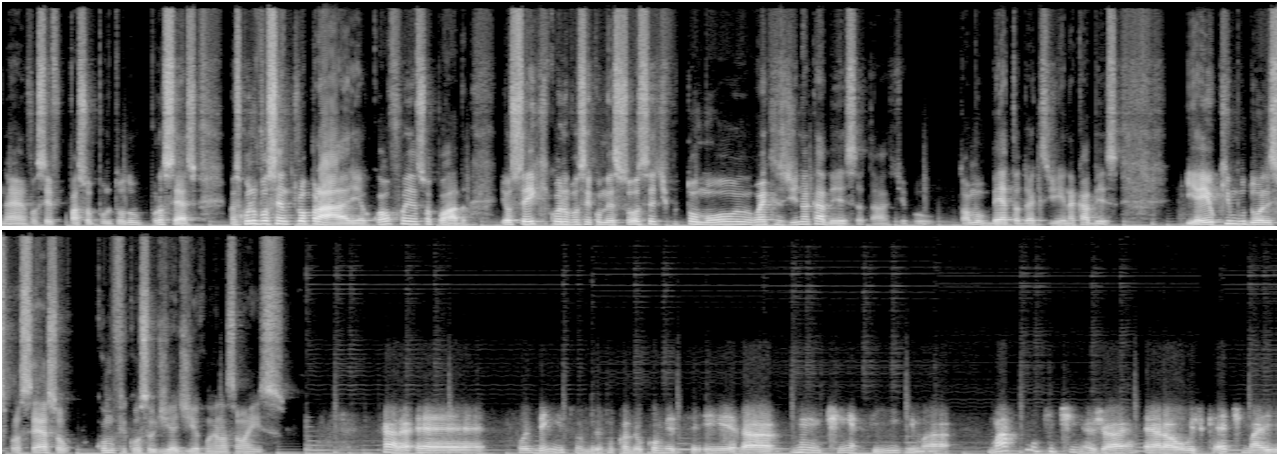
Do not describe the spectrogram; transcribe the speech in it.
né? Você passou por todo o processo. Mas quando você entrou para a área, qual foi a sua porrada? Eu sei que quando você começou, você tipo tomou o XG na cabeça, tá? Tipo, toma o beta do XG na cabeça. E aí o que mudou nesse processo? Ou como ficou seu dia a dia com relação a isso? Cara, é... foi bem isso mesmo. Quando eu comecei, era não tinha Figma. O máximo que tinha já era o Sketch, mas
